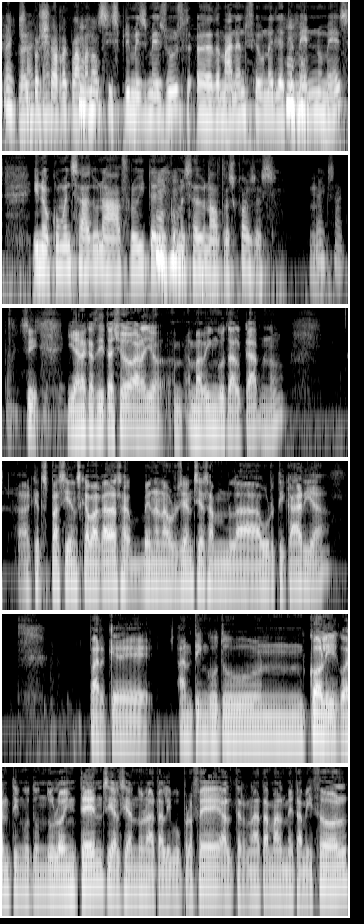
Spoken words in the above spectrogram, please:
no? i per això reclamen els sis primers mesos eh, demanen fer un alletament només i no començar a donar fruita ni començar a donar altres coses Exacte. Sí, i ara que has dit això, ara jo m'ha vingut al cap, no?, aquests pacients que a vegades venen a urgències amb la urticària perquè han tingut un còlic o han tingut un dolor intens i els hi han donat l'ibuprofè alternat amb el metamizol,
